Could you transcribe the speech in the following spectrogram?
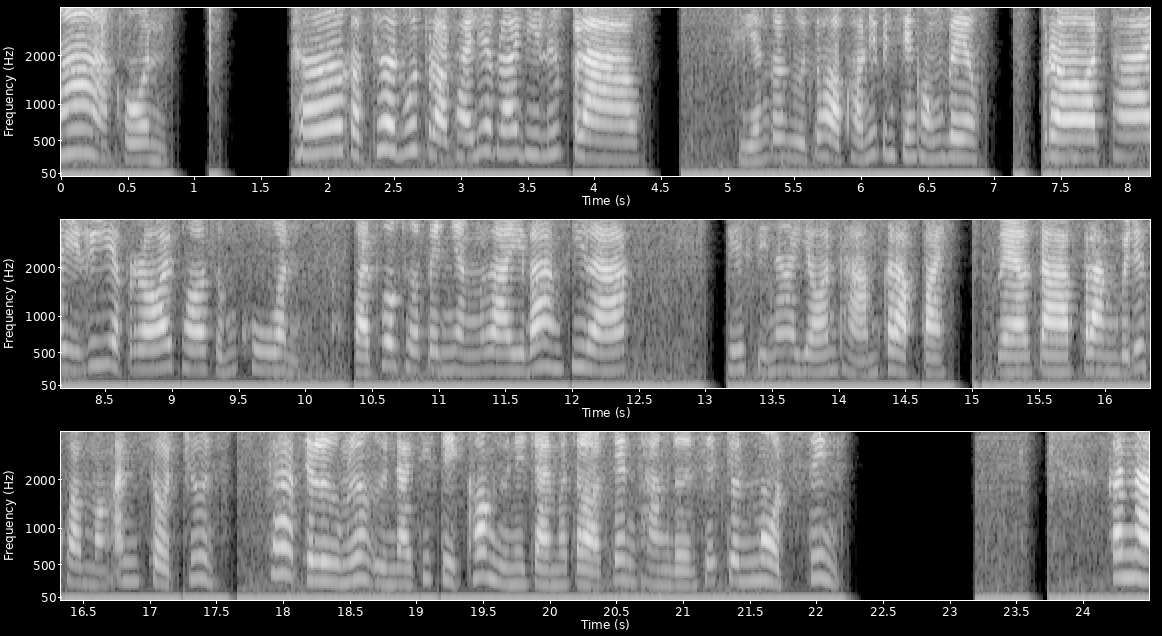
ห้าคน เธอกับเชิดวุฒิปลอดภัยเรียบร้อยดีหรือเปล่า เสียงกระหืดกระหอบคราวนี้เป็นเสียงของเบล ปลอดภัยเรียบร้อยพอสมควรฝ่ายพวกเธอเป็นอย่างไรบ้างที่รักคริสติน่าย้อนถามกลับไป แววตาปรังไปด้วยความหวังอันสดชื่น แทบจะลืมเรื่องอื่นใดที่ติดข้องอยู่ในใจมาตลอดเส้นทางเดินเสียจนหมดสิ้น ขณะ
